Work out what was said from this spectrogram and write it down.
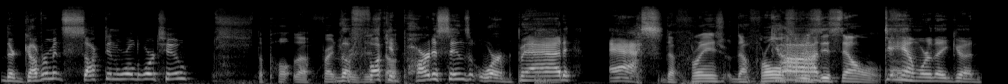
their government sucked in World War II. the Pol- the French The resistance. fucking partisans were bad ass. the French, the France God resistance. damn were they good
